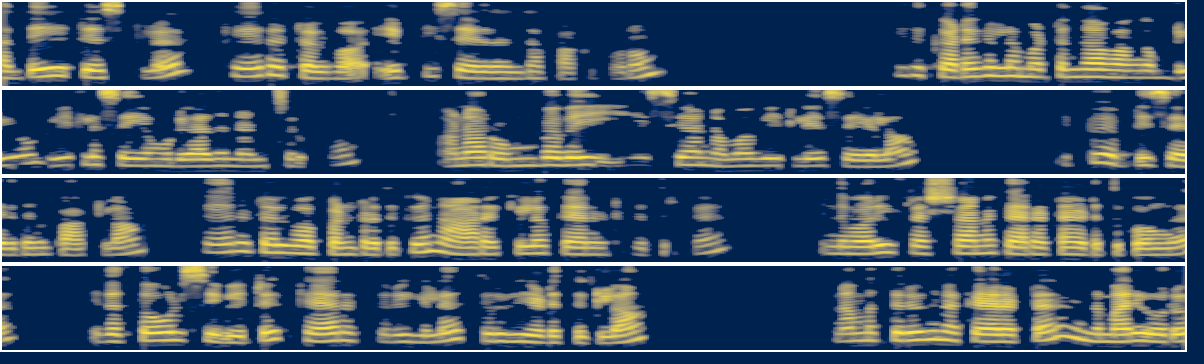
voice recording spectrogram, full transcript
அதே டேஸ்ட்டில் கேரட் அல்வா எப்படி செய்கிறதுன்னு தான் பார்க்க போகிறோம் இது கடைகளில் மட்டும்தான் வாங்க முடியும். வீட்டில் செய்ய முடியாதுன்னு நினச்சிருப்போம். ஆனால் ரொம்பவே ஈஸியாக நம்ம வீட்டிலே செய்யலாம். இப்போ எப்படி செய்கிறதுன்னு பார்க்கலாம். கேரட் அல்வா பண்ணுறதுக்கு நான் அரை கிலோ கேரட் எடுத்திருக்கேன். இந்த மாதிரி ஃப்ரெஷ்ஷான கேரட்டாக எடுத்துக்கோங்க. இதை தோல் சீவிட்டு கேரட் துருகியில் துருகி எடுத்துக்கலாம். நம்ம திருகின கேரட்டை இந்த மாதிரி ஒரு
